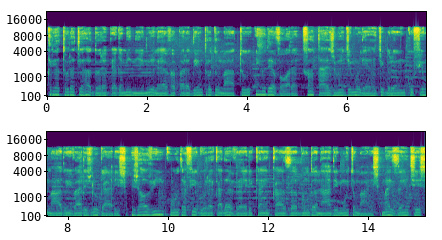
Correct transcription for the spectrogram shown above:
Criatura aterradora pega menino e leva para dentro do mato e o devora. Fantasma de mulher de branco filmado em vários lugares. Jovem encontra figura cadavérica em casa abandonada e muito mais. Mas antes,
